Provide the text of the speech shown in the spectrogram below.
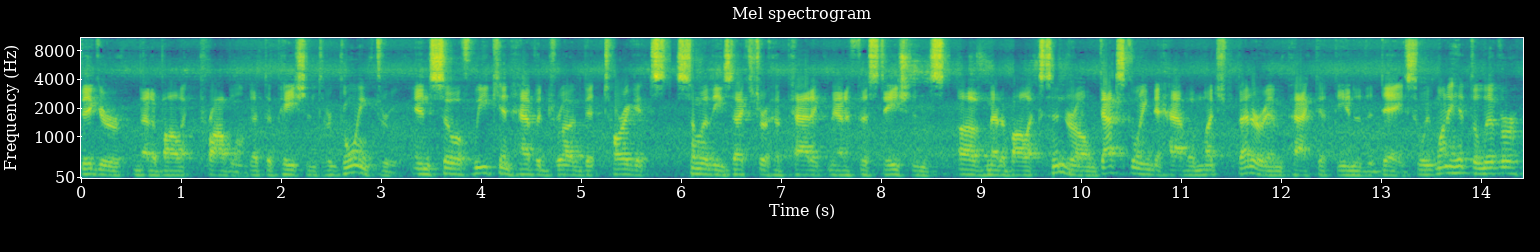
bigger metabolic problem that the patients are going through. And so, if we can have a drug that targets some of these extra hepatic manifestations of metabolic syndrome, that's going to have a much better impact at the end of the day. So, we want to hit the liver,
